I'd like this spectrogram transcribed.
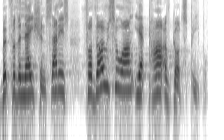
but for the nations. That is, for those who aren't yet part of God's people.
